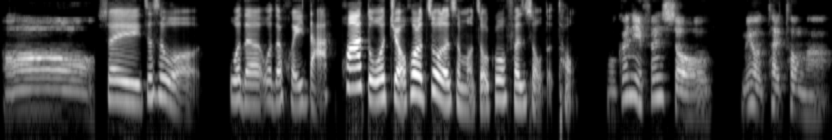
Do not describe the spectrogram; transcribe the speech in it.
哦，所以这是我。我的我的回答，花多久或者做了什么走过分手的痛？我跟你分手没有太痛啊。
